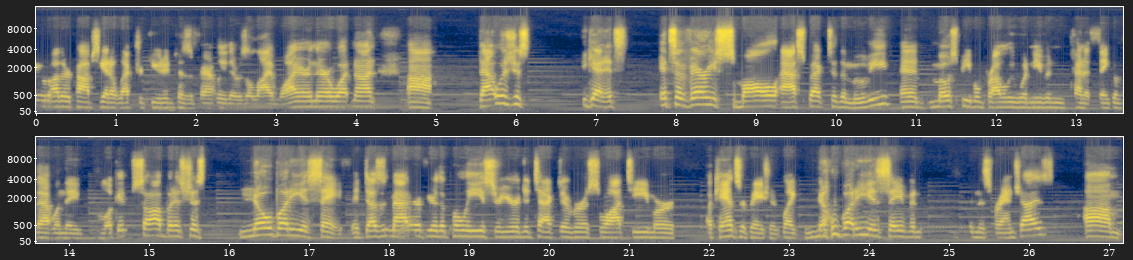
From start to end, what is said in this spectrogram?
Two other cops get electrocuted because apparently there was a live wire in there or whatnot. Uh, that was just, again, it's it's a very small aspect to the movie, and it, most people probably wouldn't even kind of think of that when they look at Saw. But it's just nobody is safe. It doesn't matter if you're the police or you're a detective or a SWAT team or a cancer patient. Like nobody is safe in in this franchise. Um,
